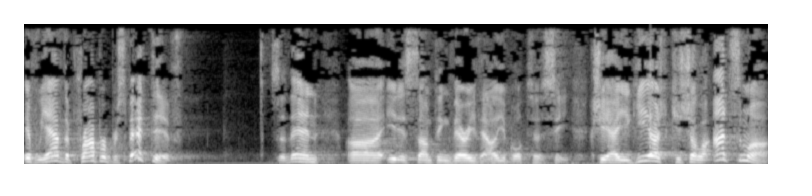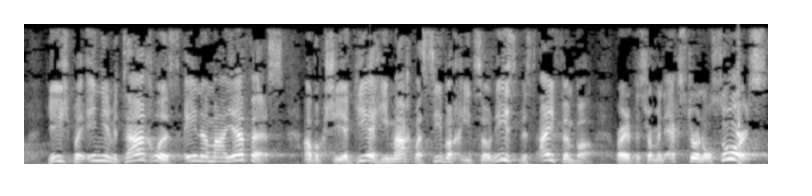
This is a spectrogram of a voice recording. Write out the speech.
if we have the proper perspective, so then, uh, it is something very valuable to see. Right, if it's from an external source,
